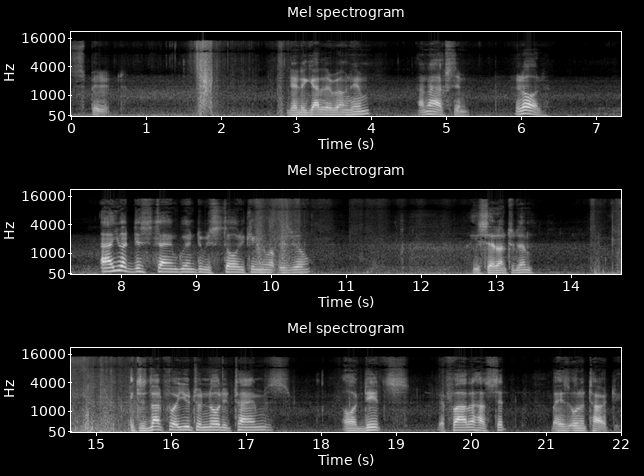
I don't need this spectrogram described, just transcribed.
Spirit. Then they gathered around him and asked him, Lord, are you at this time going to restore the kingdom of Israel? He said unto them, It is not for you to know the times or dates the Father has set by his own authority.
